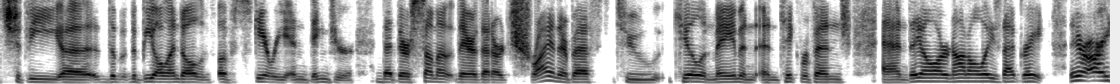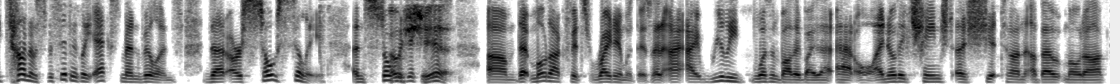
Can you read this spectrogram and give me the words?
should be uh, the the be all end all of, of scary and danger. That there's some out there that are trying their best to kill and maim and, and take revenge, and they are not always that great. There are a ton of specifically X Men villains that are so silly and so Oh, ridiculous shit. Um, that MODOK fits right in with this. And I, I really wasn't bothered by that at all. I know they changed a shit ton about MODOK.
